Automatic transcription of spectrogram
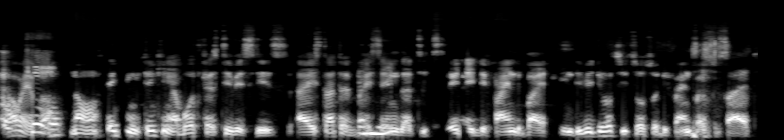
However, okay. now thinking thinking about festivities, I started by mm-hmm. saying that it's really defined by individuals. It's also defined by society.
